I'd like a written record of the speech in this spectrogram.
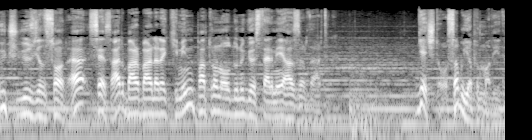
300 yıl sonra Sezar barbarlara kimin patron olduğunu göstermeye hazırdı artık. Geç de olsa bu yapılmalıydı.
